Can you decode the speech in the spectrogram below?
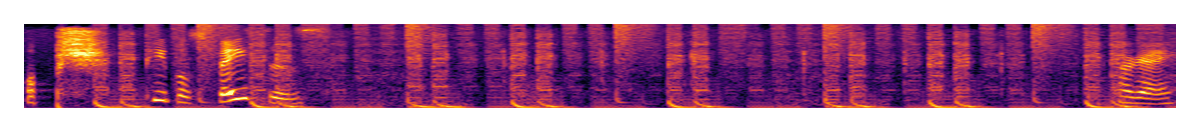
Well, psh, people's faces. Okay.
